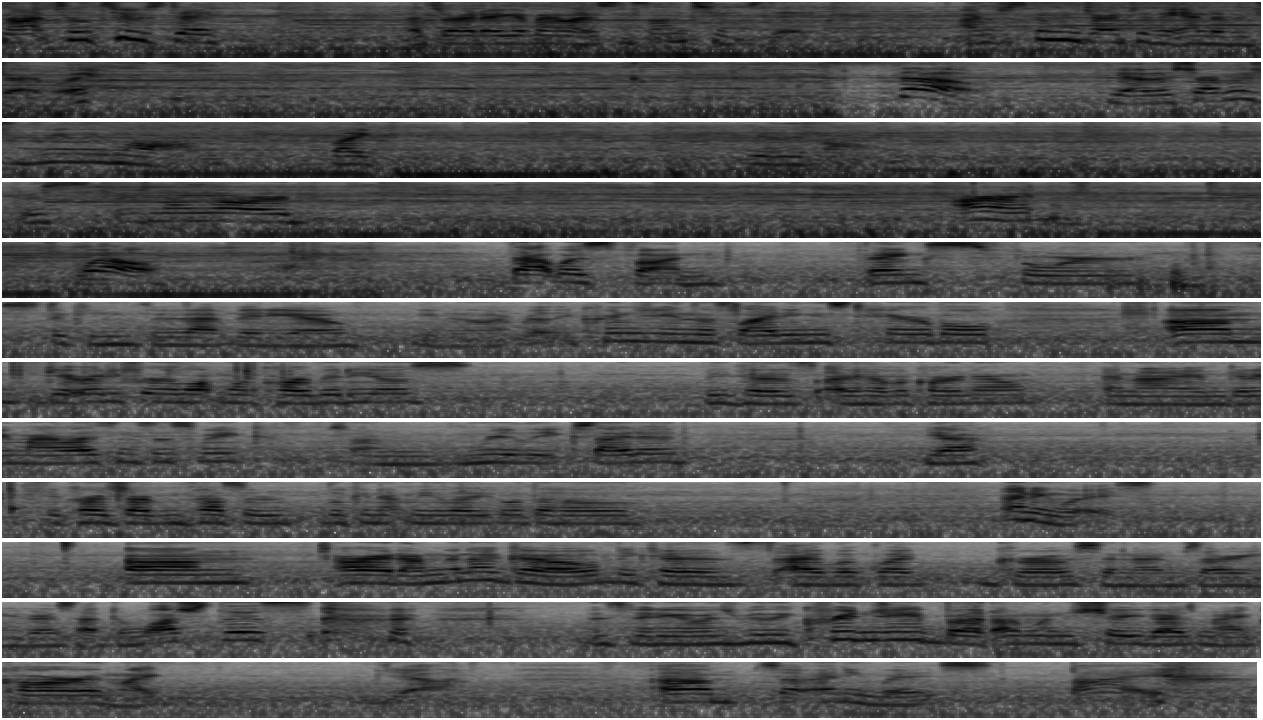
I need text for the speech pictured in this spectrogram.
Not till Tuesday. That's right, I get my license on Tuesday. I'm just gonna drive to the end of the driveway. So, yeah, this driveway is really long. Like, really long. There's, there's my yard. Alright. Well, that was fun. Thanks for sticking through that video, even though I'm really cringy and this lighting is terrible. Um, get ready for a lot more car videos because I have a car now and I'm getting my license this week, so I'm really excited. Yeah. The cars driving past are looking at me like, what the hell? Anyways, um, alright, I'm gonna go because I look like gross and I'm sorry you guys had to watch this. this video is really cringy, but I'm gonna show you guys my car and like, yeah. Um, so anyways, bye.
